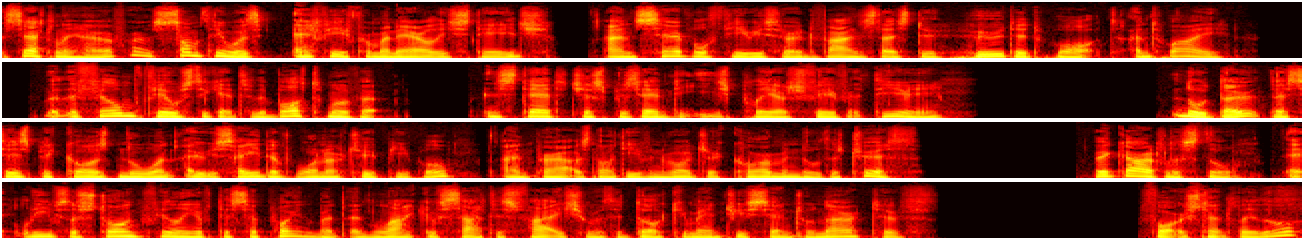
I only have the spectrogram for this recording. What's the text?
Certainly, however, something was iffy from an early stage, and several theories are advanced as to who did what and why, but the film fails to get to the bottom of it, instead just presenting each player's favourite theory. No doubt this is because no one outside of one or two people, and perhaps not even Roger Corman, know the truth. Regardless, though, it leaves a strong feeling of disappointment and lack of satisfaction with the documentary's central narrative. Fortunately, though,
